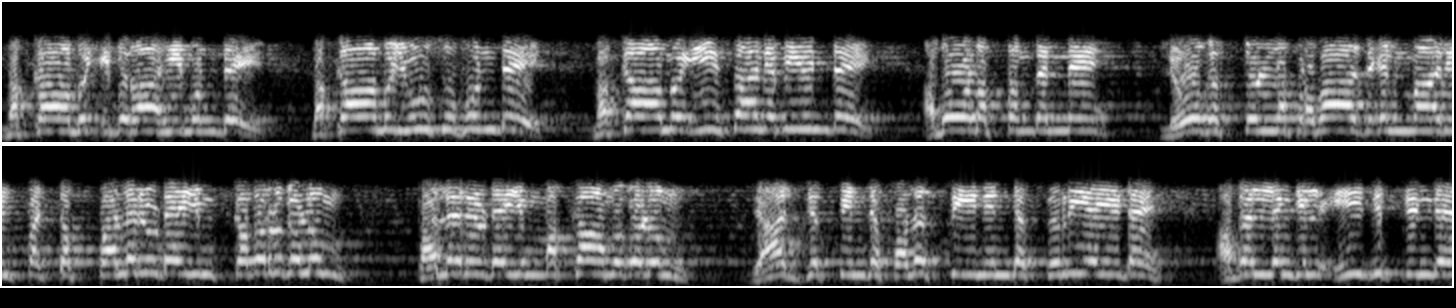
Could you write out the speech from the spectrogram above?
മക്കാമ് ഇബ്രാഹിം ഉണ്ട് മക്കാമ് യൂസുഫ് ഉണ്ട് മക്കാമ് ഈസാ നബി ഉണ്ട് അതോടൊപ്പം തന്നെ ലോകത്തുള്ള പ്രവാചകന്മാരിൽപ്പെട്ട പലരുടെയും കബറുകളും പലരുടെയും മക്കാമുകളും രാജ്യത്തിന്റെ ഫലസ്തീനിന്റെ സിറിയയുടെ അതല്ലെങ്കിൽ ഈജിപ്തിന്റെ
